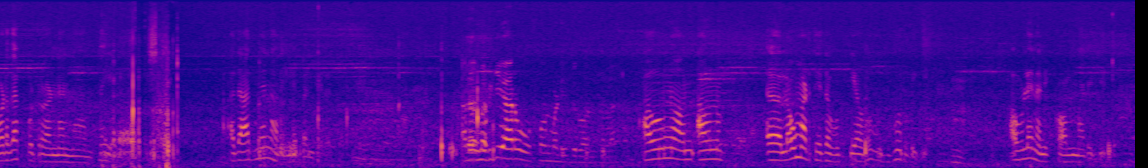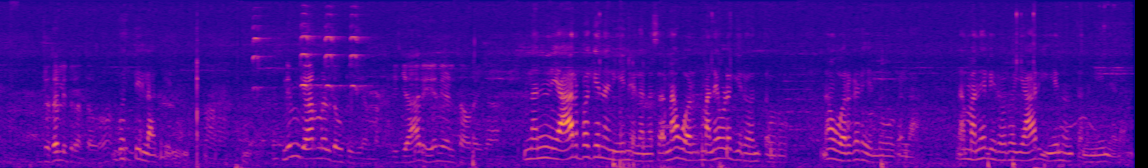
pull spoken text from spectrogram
ಹೊಡೆದಾಕ್ಬಿಟ್ರು ಅಣ್ಣನ ಅಂತ ಹೇಳ್ತಾರೆ ಇಷ್ಟೇ. ಅದಾದಮೇಲೆ ನಾವು ಇಲ್ಲೇ ಬಂದಿರೋದು. ಅದೇ ಯಾರು ಫೋನ್ ಮಾಡಿದ್ರು ಅಂತಲ್ಲ ಅವನು ಅವ್ನು ಅವನು ಲವ್ ಮಾಡ್ತಿದ್ದ ಹುಡುಗಿ ಅವಳು ಉದ್ಭೂರ್ ಹುಡುಗಿ. ಅವಳೇ ನನಗೆ ಕಾಲ್ ಮಾಡಿದ್ದಿದ್ದು ಜೊತೆಲಿದ್ರಂತ ಅವರು? ಗೊತ್ತಿಲ್ಲ ಅದೇನು ನಿಮ್ಗೆ ಯಾರ ಮೇಲೆ ಡೌಟ್ ಇದೆಯಮ್ಮ ಈಗ ಯಾರು ಏನು ಹೇಳ್ತಾವ್ರೆ ಈಗ? ನನ್ನ ಯಾರ ಬಗ್ಗೆ ನಾನು ಏನು ಹೇಳೋಣ ಸರ್. ನಾವು ಹೊರ ಮನೆಯೊಳಗೆ ಇರೋವಂಥವ್ರು ನಾವು ಹೊರಗಡೆ ಎಲ್ಲೂ ಹೋಗಲ್ಲ. ನಮ್ಮ ಮನೇಲಿರೋರು ಯಾರು ಏನು ಅಂತ ನಾನು ಏನು ಹೇಳೋಣ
